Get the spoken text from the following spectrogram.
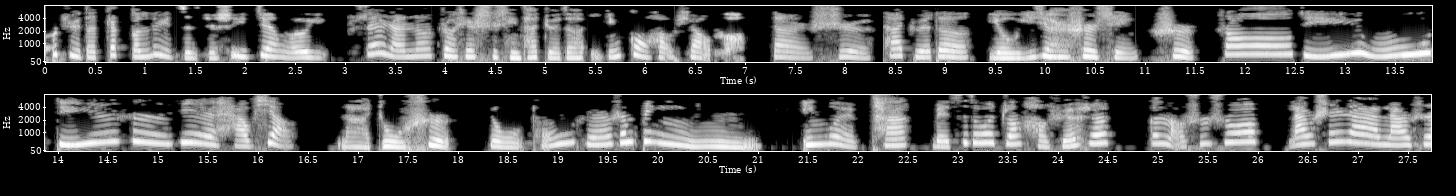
我举的这个例子只是一件而已，虽然呢这些事情他觉得已经够好笑了，但是他觉得有一件事情是。超级无敌好笑，那就是有同学生病，因为他每次都会装好学生，跟老师说：“老师啊，老师，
